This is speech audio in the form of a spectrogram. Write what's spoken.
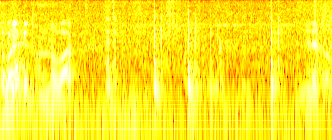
সবাইকে ধন্যবাদ। দেখো।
